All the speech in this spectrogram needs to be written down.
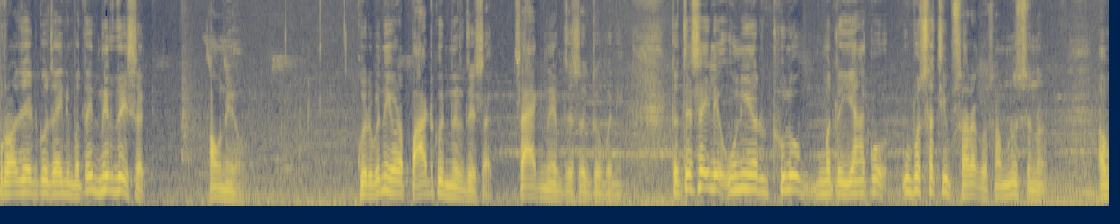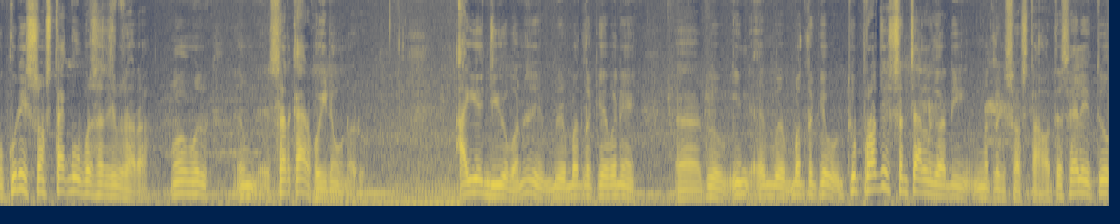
प्रोजेक्टको चाहिँ मात्रै निर्देशक आउने हो। कुरो पनि एउटा पार्टको निर्देशक सहायक निर्देशक त्यो पनि। त त्यसैले उनीहरू ठुलो मतलब यहाँको उपसचिव सरको सम्झनुहोस् न। अब कुनै संस्थाको उपसचिव सर सरकार होइन उनीहरू। आइएनजिओ भन्नु मतलब के भने त्यो मतलब के त्यो प्रोजेक्ट सञ्चालन गर्ने मतलब संस्था हो। त्यसैले त्यो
